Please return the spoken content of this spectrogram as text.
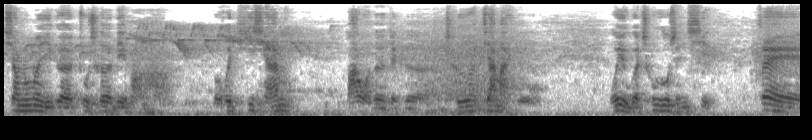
相中了一个驻车的地方啊，我会提前把我的这个车加满油。我有个抽油神器，在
